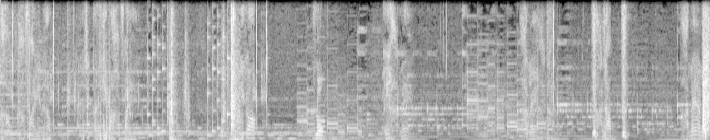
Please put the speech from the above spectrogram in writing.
หาหาไฟนะครับน่าจะน่าหาไฟ นี่ก็ลงไอหาแร่หาแร่หาทำหาทำหาแร่เลย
